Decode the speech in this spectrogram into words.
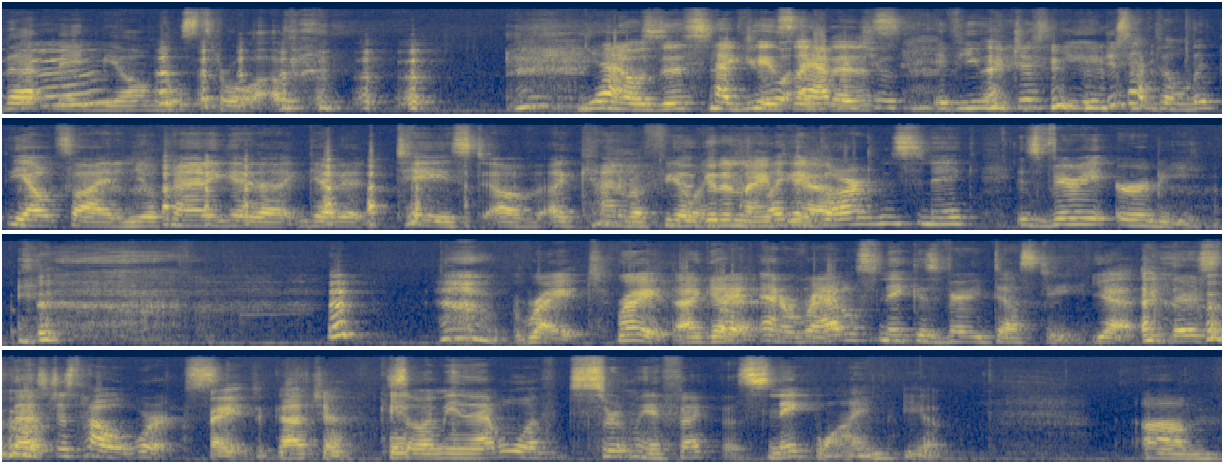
That made me almost throw up. Yes. No, this snake Have you, tastes like this. You, if you just you just have to lick the outside and you'll kind of get a get a taste of a kind of a feeling. get an idea. Like a garden snake is very herby, right, right. I get right? it. and a rattlesnake is very dusty. Yeah. There's that's just how it works. right. Gotcha. Okay. So I mean that will certainly affect the snake wine. yep. Um,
